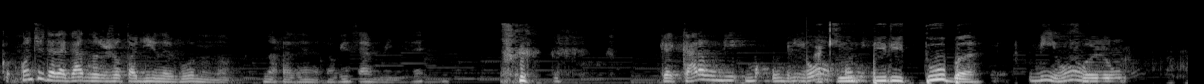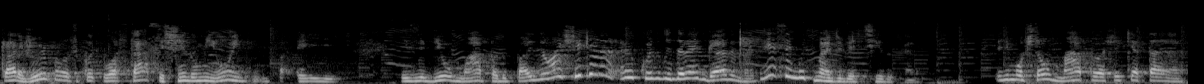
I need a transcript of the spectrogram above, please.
qu- quantos delegados o Jô Todinho levou no, no- na fazenda? Alguém sabe me dizer? que cara, o, Mi, o Mion, Aqui o em Pirituba Mion, foi um. cara, juro pra você, quando eu estava assistindo o Mion e, e exibiu o mapa do país, eu achei que era, era coisa de delegado, mas ia ser muito mais divertido, cara. Ele mostrou o mapa, eu achei que ia estar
